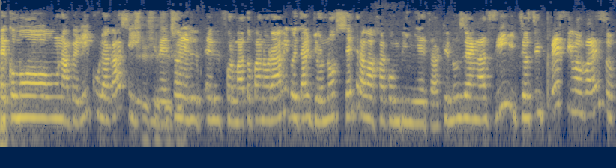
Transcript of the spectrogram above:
Es como una película casi. y de hecho, el, el, formato panorámico y tal, yo no sé trabajar con viñetas que no sean así. Yo soy pésima para eso.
